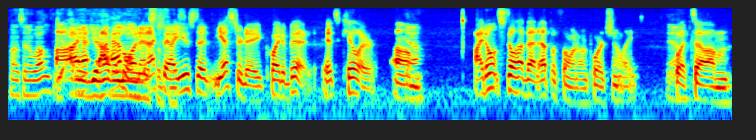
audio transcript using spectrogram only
once in a while? Uh, I mean, you have, I a have long one, and list of actually, I used it yesterday quite a bit. It's killer. Um, Yeah. I don't still have that Epiphone, unfortunately. Yeah. But um,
